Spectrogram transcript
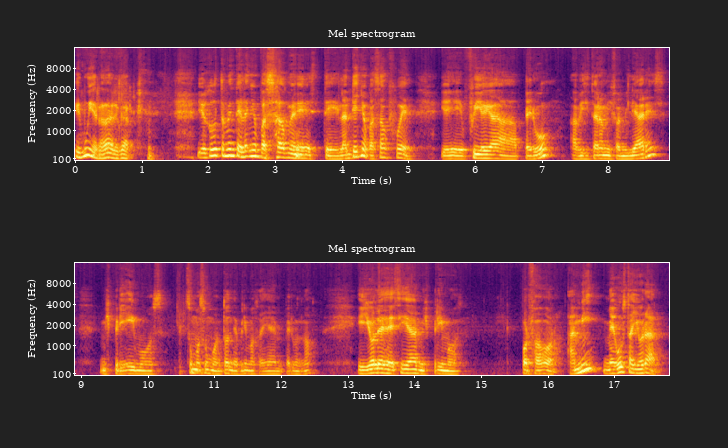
es muy agradable ver. Yo justamente el año pasado, este, el anteaño pasado fue, eh, fui a Perú a visitar a mis familiares mis primos, somos un montón de primos allá en Perú, ¿no? Y yo les decía a mis primos, por favor, a mí me gusta llorar.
